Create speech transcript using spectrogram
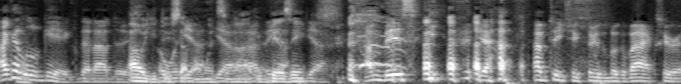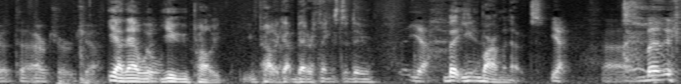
I got a little gig that I do. Oh, you do something on Wednesday night? You're yeah, busy? Yeah, I'm busy. yeah, I'm teaching through the Book of Acts here at uh, our church. Yeah. Yeah, that would you, probably you probably got better things to do. Yeah. But you can borrow my notes. Yeah. Uh, but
